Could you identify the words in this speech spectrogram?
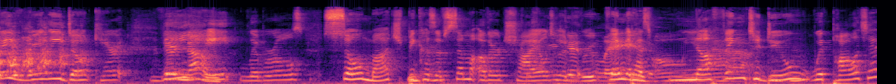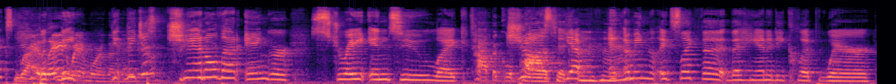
they really don't care. They They're numb. hate liberals so much because of some other childhood get root thing that has Oh, yeah. nothing to do with politics. Right. get laid they, way more than yeah, I they just channel that anger straight into like Topical just, politics. Yeah, Mhm. and, I mean, it's like the the Hannity clip where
